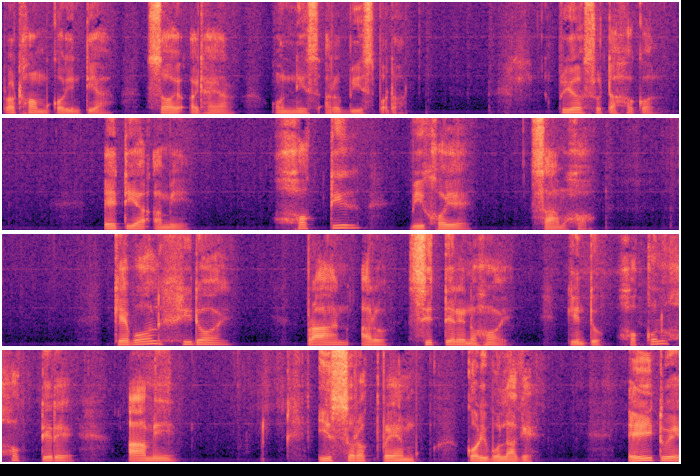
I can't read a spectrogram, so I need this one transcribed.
প্ৰথম কৰিন্তীয়া ছয় অধ্যায়ৰ ঊনৈছ আৰু বিছ পদত। প্ৰিয় শ্ৰোতাসকল এতিয়া আমি শক্তিৰ বিষয়ে চাম হওক। কেৱল হৃদয় প্ৰাণ আৰু চিত্তেৰে নহয় কিন্তু সকলো শক্তিৰে আমি ঈশ্বৰক প্ৰেম কৰিব লাগে। এইটোৱে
